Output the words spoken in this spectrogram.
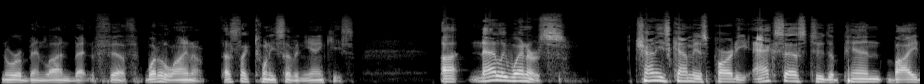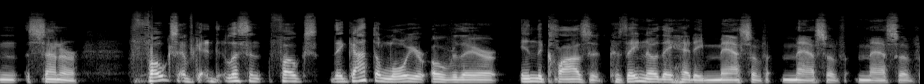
Noor bin Laden betting fifth. What a lineup. That's like 27 Yankees. Uh, Natalie Winters, Chinese Communist Party, access to the Penn Biden Center. Folks have, listen, folks, they got the lawyer over there in the closet because they know they had a massive, massive, massive,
